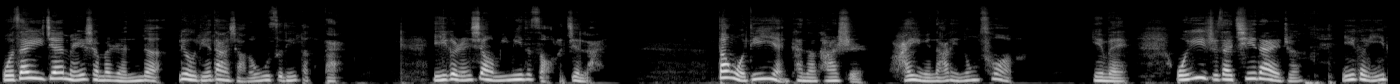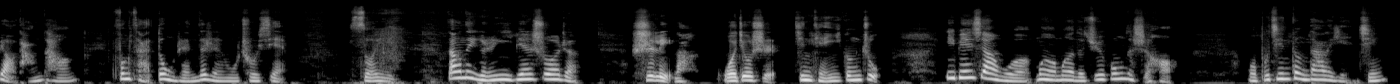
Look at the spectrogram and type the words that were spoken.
我在一间没什么人的六叠大小的屋子里等待，一个人笑眯眯的走了进来。当我第一眼看到他时，还以为哪里弄错了，因为我一直在期待着一个仪表堂堂、风采动人的人物出现。所以，当那个人一边说着“失礼了，我就是金田一耕助”，一边向我默默的鞠躬的时候，我不禁瞪大了眼睛，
